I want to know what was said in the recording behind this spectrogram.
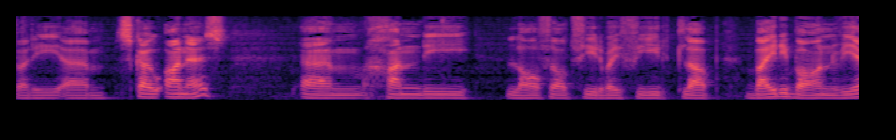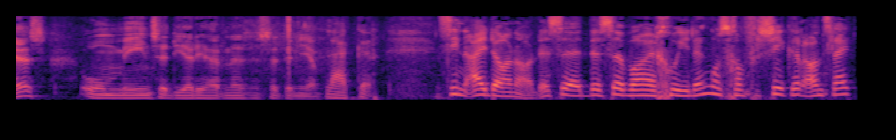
wat die ehm um, skou aan is, ehm um, gaan die Laagveld 4x4 klub by die baan wees om mense deur die hindernisse te neem. Lekker. sien uit daarna. Dis 'n dis 'n baie goeie ding. Ons gaan verseker aansluit.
